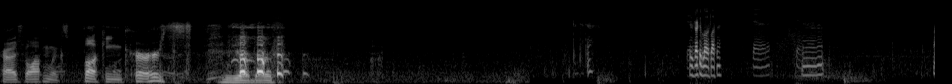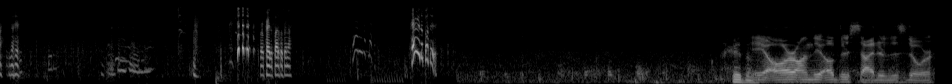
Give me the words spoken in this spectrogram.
Crouch walking looks fucking cursed. Yeah, it does. hear them. They are on the other side of this door.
